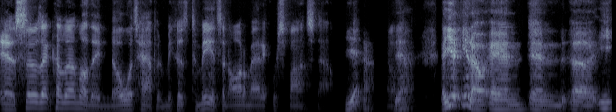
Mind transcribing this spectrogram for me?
And as soon as that comes out, of mouth, they know what's happened because to me, it's an automatic response now. Yeah. you know? Yeah. And yeah, you know, and and uh, you,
